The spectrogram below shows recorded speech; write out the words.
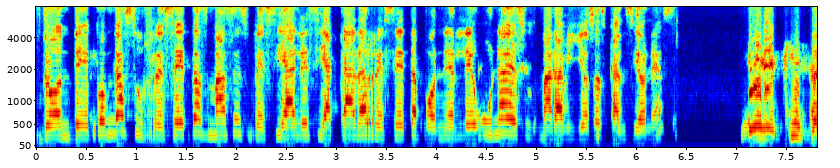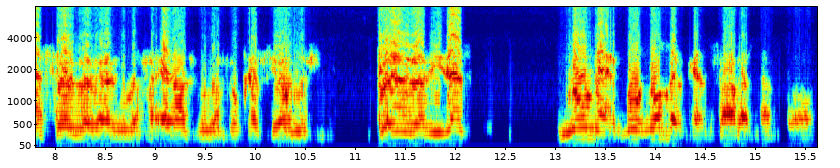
donde ponga sus recetas más especiales y a cada receta ponerle una de sus maravillosas canciones? Mire, quise hacerlo en algunas, en algunas ocasiones, pero en realidad no me, no, no me alcanzaba tanto,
